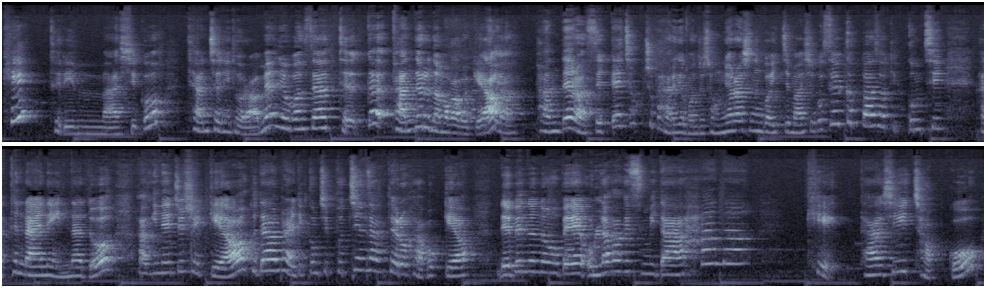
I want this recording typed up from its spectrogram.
킥 들이마시고 천천히 돌아오면 이번 세트 끝. 반대로 넘어가 볼게요. 반대로 왔을 때 척추 바르게 먼저 정렬하시는 거 잊지 마시고 슬끗 봐서 뒤꿈치 같은 라인에 있나도 확인해 주실게요. 그 다음 발 뒤꿈치 붙인 상태로 가볼게요. 내뱉는 호흡에 올라가겠습니다. 하나 킥. 다시 접고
